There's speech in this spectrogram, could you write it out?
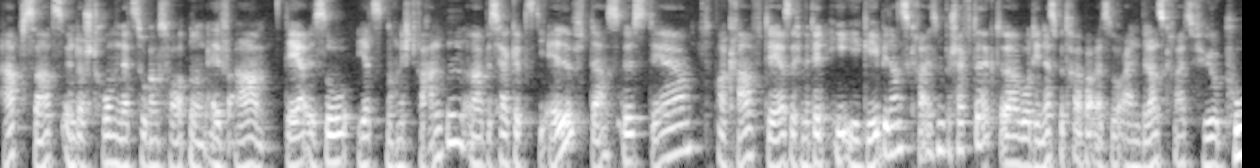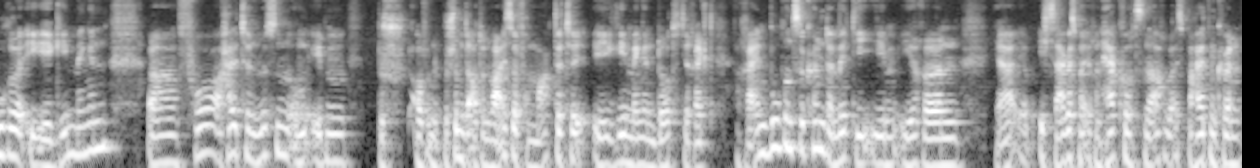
Absatz in der Stromnetzzugangsverordnung 11a. Der ist so jetzt noch nicht vorhanden. Äh, bisher gibt es die 11. Das ist der Paragraph, der sich mit den EEG-Bilanzkreisen beschäftigt, äh, wo die Netzbetreiber also einen Bilanzkreis für pure EEG-Mengen vorhalten müssen, um eben auf eine bestimmte Art und Weise vermarktete EEG-Mengen dort direkt reinbuchen zu können, damit die eben ihren, ja, ich sage es mal, ihren Herkunftsnachweis behalten können.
